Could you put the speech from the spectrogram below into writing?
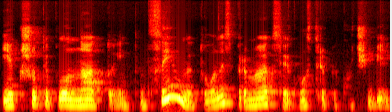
І якщо тепло надто інтенсивне, то вони сприймаються як гострий пекучий біль.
